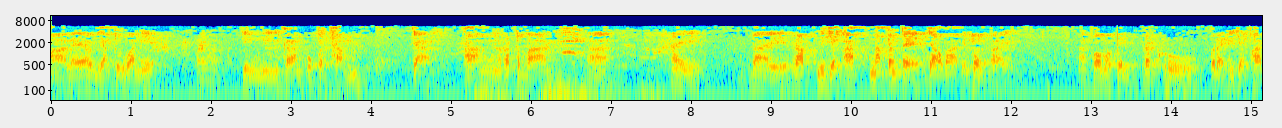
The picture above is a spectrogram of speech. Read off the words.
มาแล้วอย่างทุกวันนี้จึงมีการอุปถัมภ์จากทางรัฐบาลให้ได้รับนิจพัฒนับตั้งแต่เจ้าว่าเป็นต้นไปพอมาเป็นพระครูก็ได้ที่จพัด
